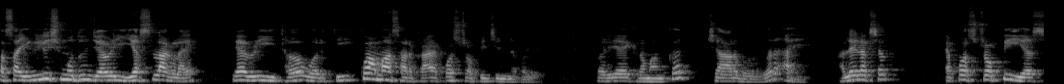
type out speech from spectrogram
तसा इंग्लिशमधून ज्यावेळी यस लागला आहे त्यावेळी इथं वरती क्वामासारखा ॲपॉस्ट्रॉफी चिन्ह पाहिजे. पर्याय क्रमांक चार बरोबर आहे. आले लक्षात? ॲपॉस्ट्रॉपी यस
